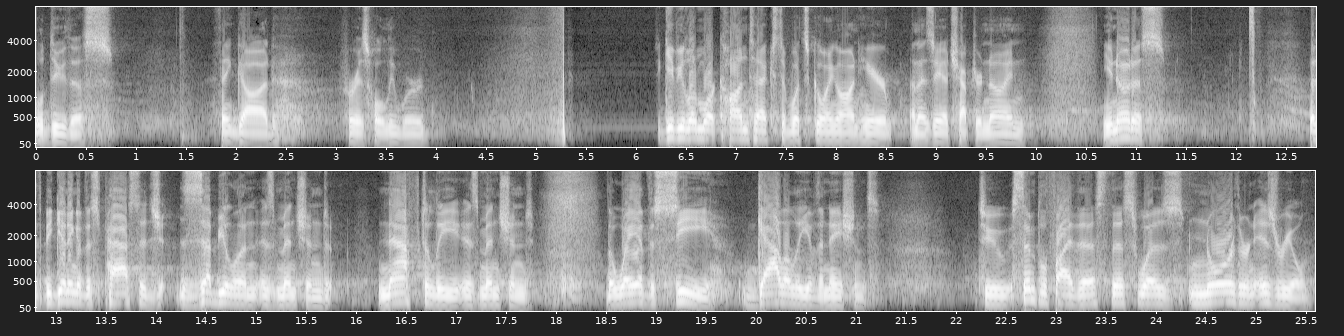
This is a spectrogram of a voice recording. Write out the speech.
will do this. Thank God for his holy word. To give you a little more context of what's going on here in Isaiah chapter 9, you notice at the beginning of this passage, Zebulun is mentioned, Naphtali is mentioned, the way of the sea, Galilee of the nations. To simplify this, this was northern Israel.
